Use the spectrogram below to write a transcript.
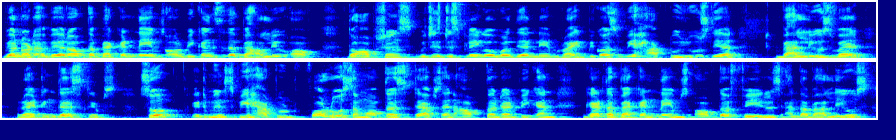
We are not aware of the backend names or we can see the value of the options which is displaying over their name right? Because we have to use their values while writing the scripts so it means we have to follow some of the steps and after that we can get the backend names of the fields and the values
